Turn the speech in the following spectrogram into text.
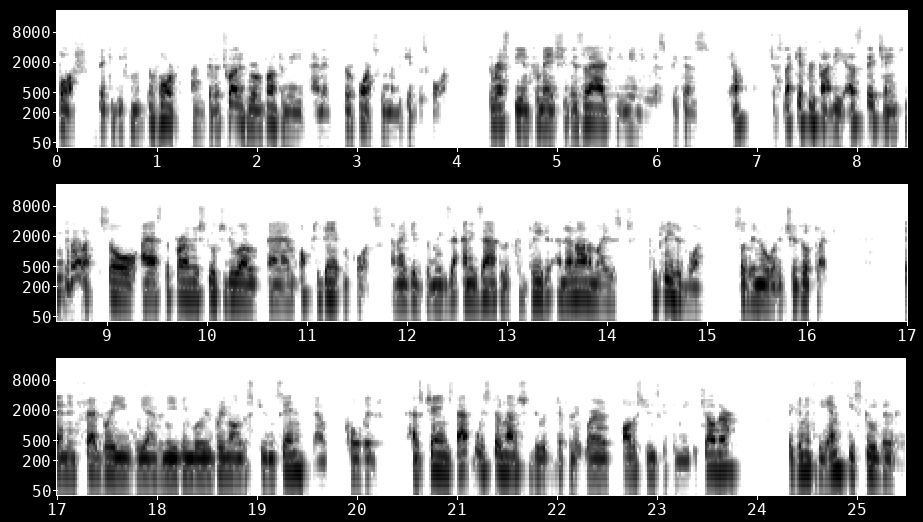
But they can be from the report. I've got a 12 year old in front of me and it's the report's when the kid was four. The rest of the information is largely meaningless because, you know, just like everybody else, they change and develop. So I asked the primary school to do out um, up to date reports and I give them exa- an example of completed, an anonymized completed one so they know what it should look like. Then in February, we have an evening where we bring all the students in. Now, COVID has changed that. but We still manage to do it differently where all the students get to meet each other. They come into the empty school building.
